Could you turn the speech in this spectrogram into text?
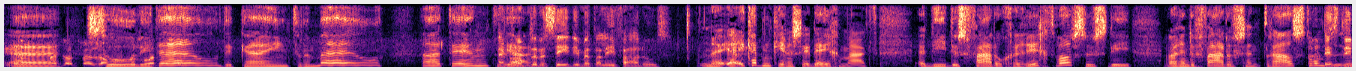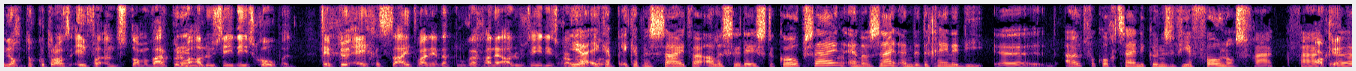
ja, Eh, maar dat was Solidel, de quintre mijl, attent. En ja. komt er een CD met alleen vado's? Nee, ja, ik heb een keer een cd gemaakt die dus fado gericht was. Dus die, waarin de fado centraal stond. Is die nog de- trouwens even een stam? Waar kunnen we al uw CD's kopen? Heeft u een eigen site waar je naartoe kan gaan en al uw CD's kan Ja, kopen? ik heb, ik heb een site waar alle cd's te koop zijn. En, er zijn, en de, degenen die eh, uitverkocht zijn, die kunnen ze via Phonos vaak... vaak Oké. eh,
